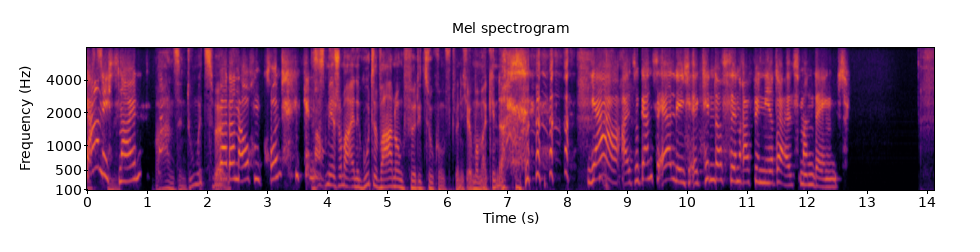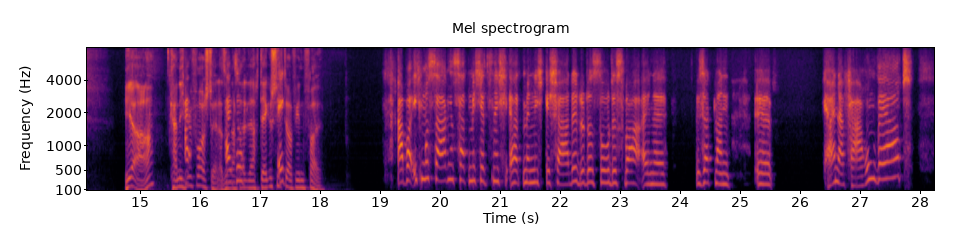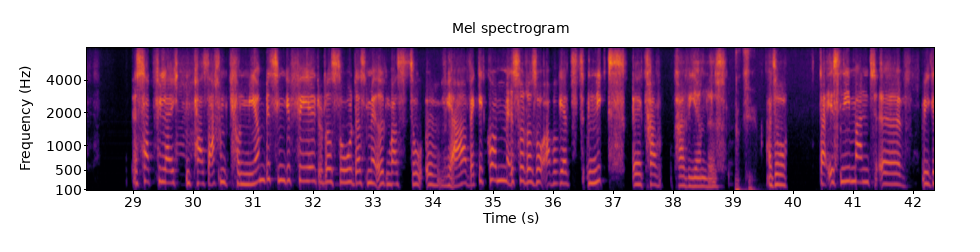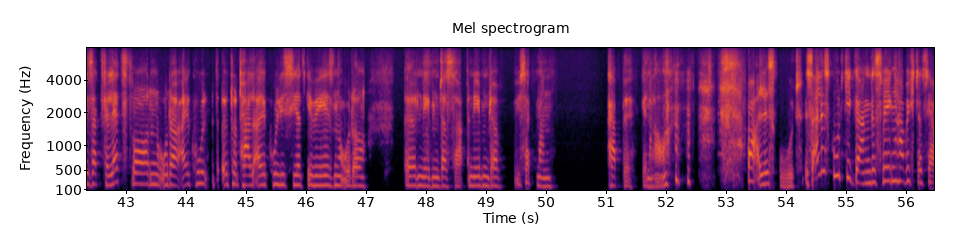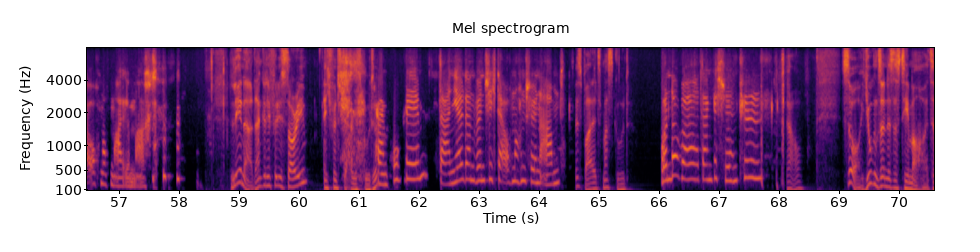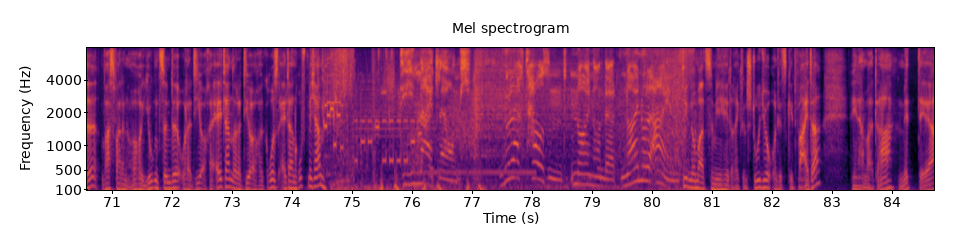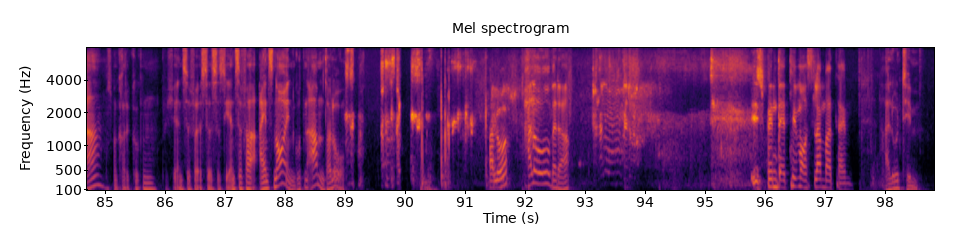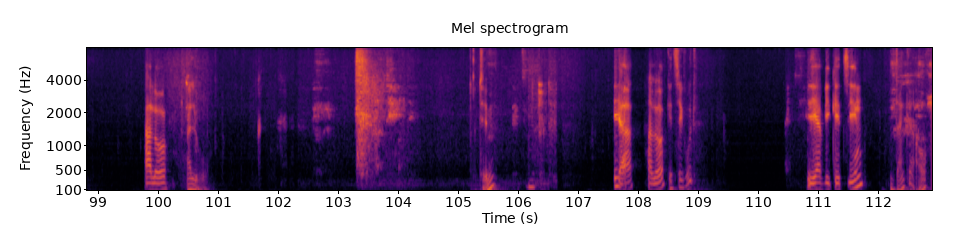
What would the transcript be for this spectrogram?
gar nichts, nein, Wahnsinn, du mit zwölf. war dann auch ein Grund, Das genau. ist mir schon mal eine gute Warnung für die Zukunft, wenn ich irgendwann mal Kinder habe. Ja, also ganz ehrlich, äh, Kinder sind raffinierter, als man denkt. Ja, kann ich mir vorstellen. Also, also, nach, nach der Geschichte ich- auf jeden Fall. Aber ich muss sagen, es hat mich jetzt nicht, hat mir nicht geschadet oder so. Das war eine, wie sagt man, äh, ja, eine Erfahrung wert. Es hat vielleicht ein paar Sachen von mir ein bisschen gefehlt oder so, dass mir irgendwas so äh, ja weggekommen ist oder so, aber jetzt nichts äh, gra gravierendes. Okay. Also da ist niemand, äh, wie gesagt, verletzt worden oder Alkohol, äh, total alkoholisiert gewesen oder äh, neben, das, neben der, wie sagt man, Kappe, genau. War alles gut. Ist alles gut gegangen, deswegen habe ich das ja auch nochmal gemacht. Lena, danke dir für die Story. Ich wünsche dir alles Gute. Kein Problem. Daniel, dann wünsche ich dir auch noch einen schönen Abend. Bis bald, mach's gut. Wunderbar, Dankeschön. Tschüss. Ciao. So, Jugendsünde ist das Thema heute. Was war denn eure Jugendsünde oder die eurer Eltern oder die eurer Großeltern? Ruft mich an. Die Night Lounge 0890901. Die Nummer zu mir hier direkt ins Studio und jetzt geht weiter. Wen haben wir da? Mit der, muss man gerade gucken, welche Endziffer ist das? Das ist die Endziffer 19. Guten Abend, hallo. Hallo, Hallo, wer da? ich bin der Tim aus Lambertheim. Hallo, Tim. Hallo. Hallo. Tim, Ja, hallo. geht's dir gut? Ja, wie geht's Ihnen? Danke auch.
